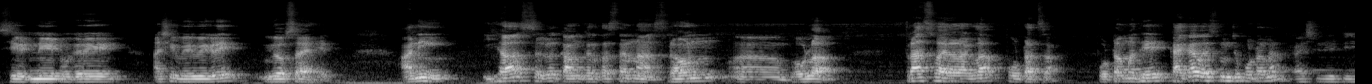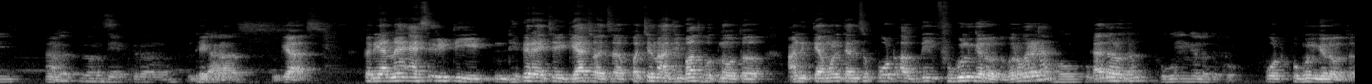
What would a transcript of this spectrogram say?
शेडनेट वगैरे असे वेगवेगळे व्यवसाय आहेत. आणि ह्या सगळं काम करत असताना श्रावण भाऊला त्रास व्हायला लागला पोटाचा. पोटामध्ये काय काय व्हायचं तुमच्या पोटाला? ऍसिडिटी. गॅस. गॅस. तर यांना ऍसिडिटी ढेकर यायचे गॅस व्हायचं पचन अजिबात होत नव्हतं आणि त्यामुळे त्यांचं पोट अगदी फुगून गेलं होतं. बरोबर आहे ना? हो काय झालं होतं? फुगून गेलं होतं खूप. पोट फुगून गेलं होतं.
